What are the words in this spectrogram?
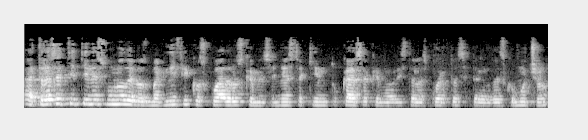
Atrás de ti tienes uno de los magníficos cuadros que me enseñaste aquí en tu casa, que me abriste las puertas y te agradezco mucho.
